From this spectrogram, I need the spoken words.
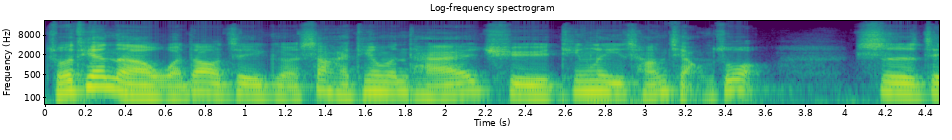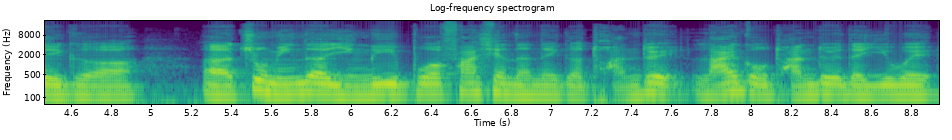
昨天呢，我到这个上海天文台去听了一场讲座，是这个呃著名的引力波发现的那个团队 LIGO 团队的一位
